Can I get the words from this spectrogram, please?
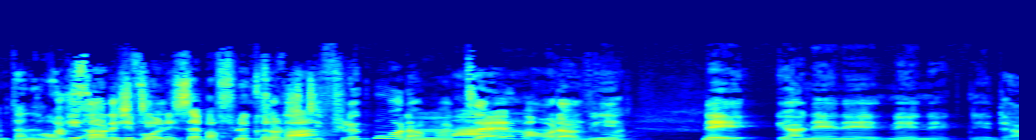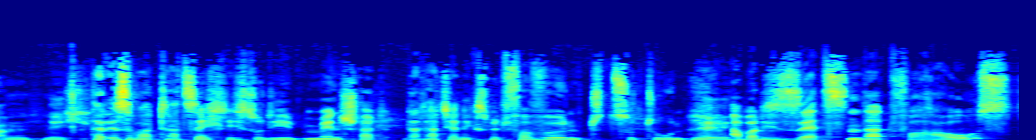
Und dann hauen Ach, die ab, ich die wollen nicht selber pflücken, Soll wa? ich die pflücken oder was? Selber oder wie? Gott. Nee, ja, nee, nee, nee, nee, nee, dann nicht. Das ist aber tatsächlich so, die Menschheit, das hat ja nichts mit verwöhnt zu tun. Nee. Aber die setzen das voraus,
